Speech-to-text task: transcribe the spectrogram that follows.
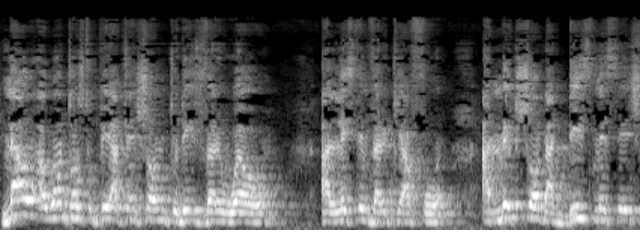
Now I want us to pay attention to this very well and listen very careful and make sure that this message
